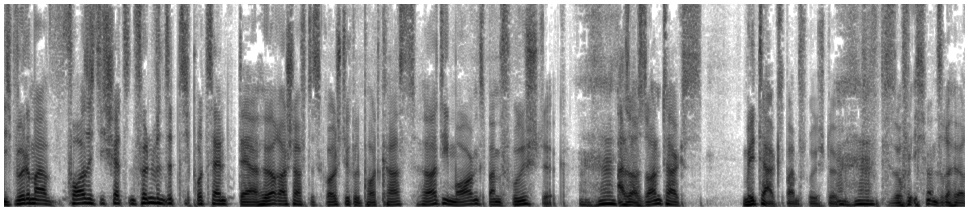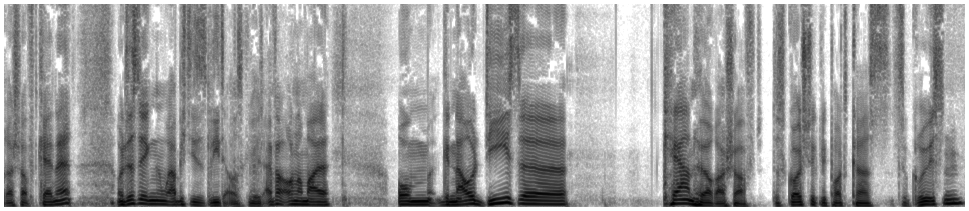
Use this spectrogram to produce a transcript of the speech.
ich würde mal vorsichtig schätzen, 75 Prozent der Hörerschaft des Goldstückel Podcasts hört die morgens beim Frühstück. Also sonntags mittags beim Frühstück, so wie ich unsere Hörerschaft kenne. Und deswegen habe ich dieses Lied ausgewählt. Einfach auch nochmal, um genau diese Kernhörerschaft des Goldstückli Podcasts zu grüßen.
